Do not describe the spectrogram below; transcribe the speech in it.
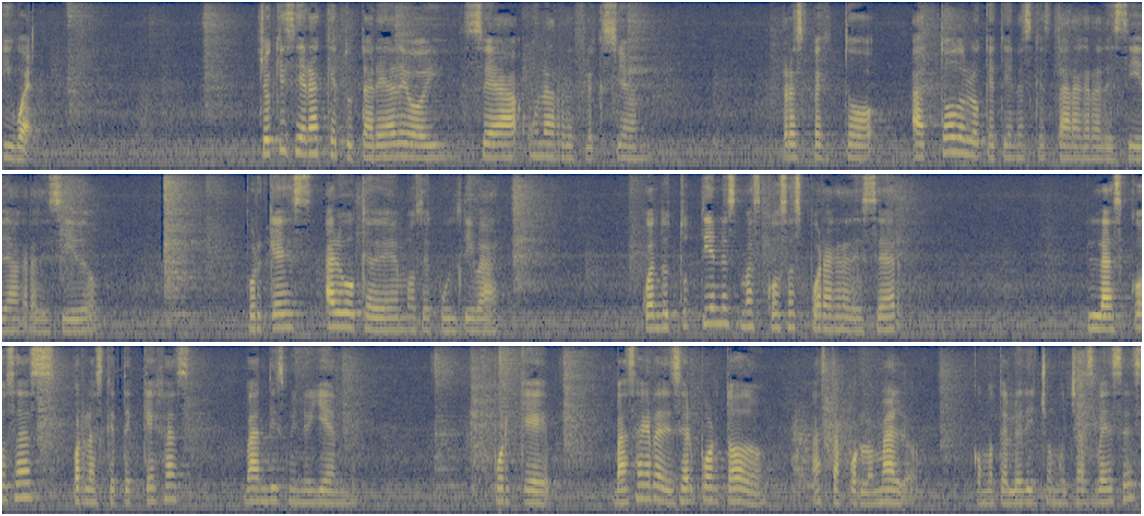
Y bueno, yo quisiera que tu tarea de hoy sea una reflexión respecto a todo lo que tienes que estar agradecida, agradecido, porque es algo que debemos de cultivar. Cuando tú tienes más cosas por agradecer, las cosas por las que te quejas van disminuyendo, porque vas a agradecer por todo, hasta por lo malo. Como te lo he dicho muchas veces,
